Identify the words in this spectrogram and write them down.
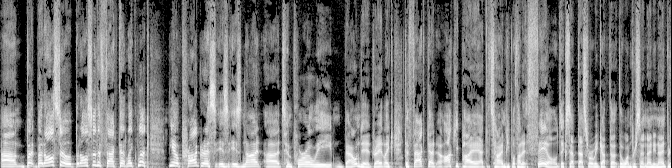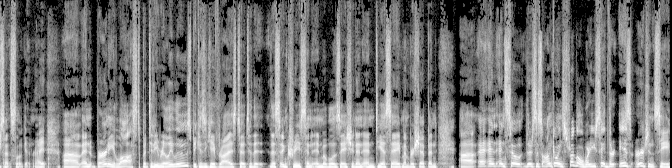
Um, but, but also, but also the fact that, like, look, you know, progress is, is not uh, temporally bounded, right? Like the fact that Occupy at the time, people thought it failed, except that's where we got the, the 1%, 99% slogan, right? Um, and Bernie lost, but did he really lose? Because he gave rise to, to the, this increase in, in mobilization and, and DSA membership. And, uh, and, and so there's this ongoing struggle where you say there is urgency,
